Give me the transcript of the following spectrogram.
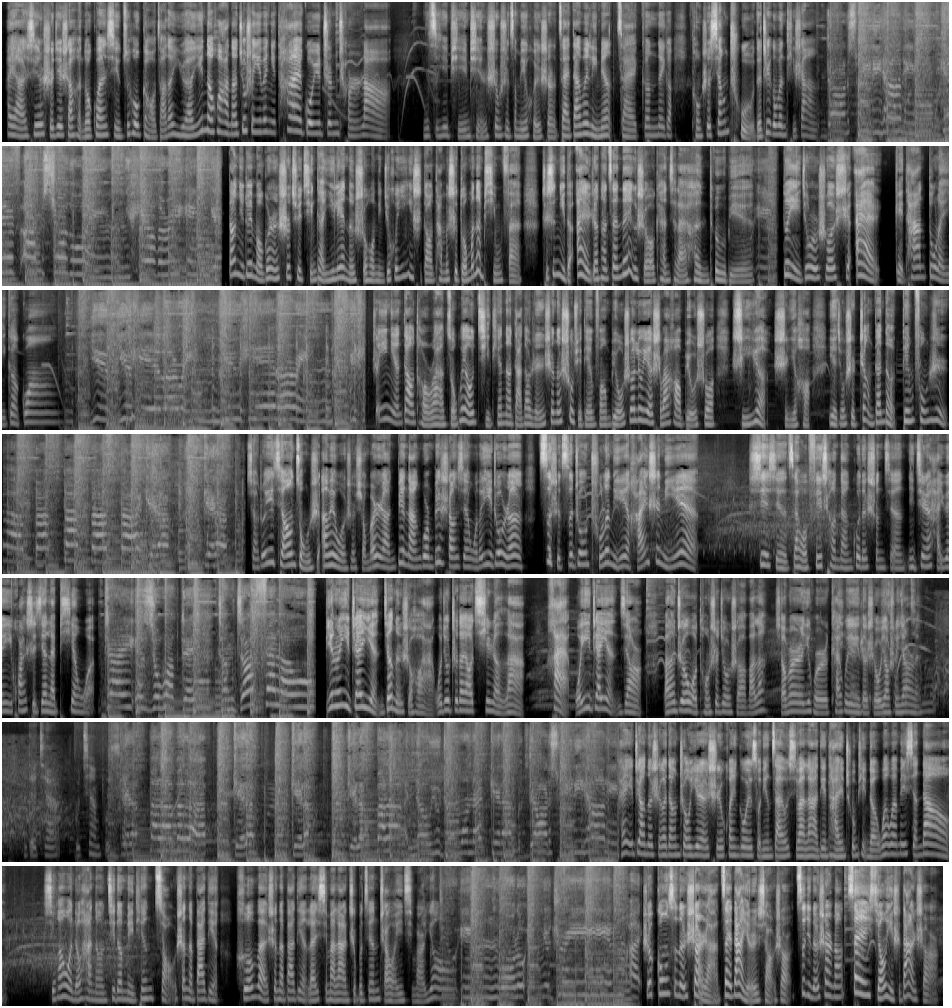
哎呀，其实实际上很多关系最后搞砸的原因的话呢，就是因为你太过于真诚了。你仔细品一品，是不是这么一回事？在单位里面，在跟那个同事相处的这个问题上，当你对某个人失去情感依恋的时候，你就会意识到他们是多么的平凡。只是你的爱让他在那个时候看起来很特别。对，也就是说是爱给他镀了一个光。这一年到头啊，总会有几天呢达到人生的数学巅峰。比如说六月十八号，比如说十一月十一号，也就是账单的巅峰日。小周一强总是安慰我说：“小妹儿啊，你别难过，你别伤心，我的意中人自始至终除了你还是你。”谢谢，在我非常难过的瞬间，你竟然还愿意花时间来骗我。别人一摘眼镜的时候啊，我就知道要亲人啦。嗨，我一摘眼镜，完了之后，我同事就说：“完了，小妹儿一会儿开会的时候要睡觉了。”大家不见不散。嘿，这样的时刻当中，依然是欢迎各位锁定在由喜马拉雅电台出品的《万万没想到》。喜欢我的话呢，记得每天早上的八点和晚上的八点来喜马拉雅直播间找我一起玩哟。说公司的事儿啊，再大也是小事儿；自己的事儿呢，再小也是大事儿。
